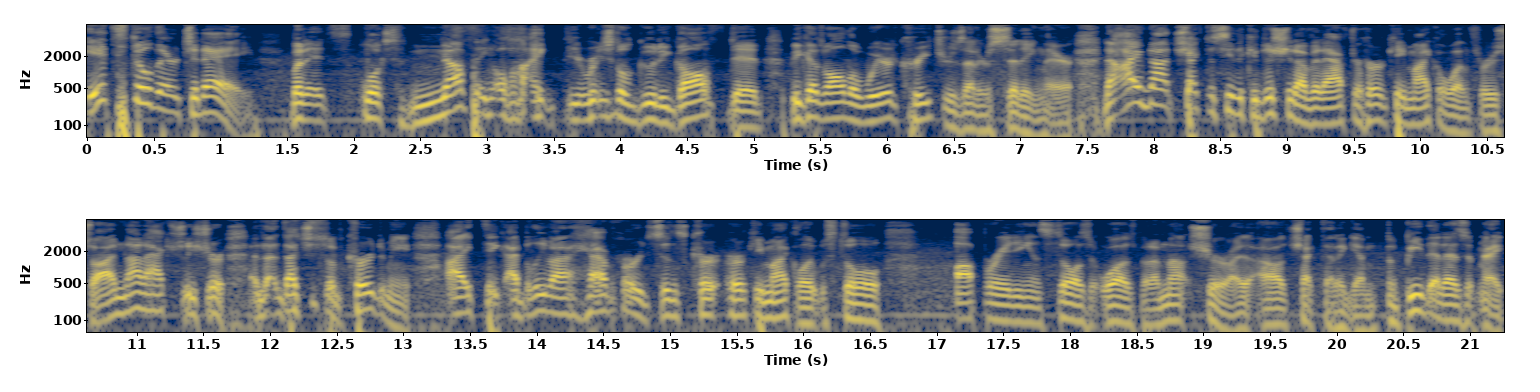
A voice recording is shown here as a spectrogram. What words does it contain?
it's still there today, but it looks nothing like the original Goofy Golf did because of all the weird creatures that are sitting there. Now, I've not checked to see the condition of it after Hurricane Michael went through, so I'm not actually sure. That just occurred to me. I think, I believe I have heard since Hurricane Michael it was still operating and still as it was, but I'm not sure. I, will check that again. But be that as it may.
